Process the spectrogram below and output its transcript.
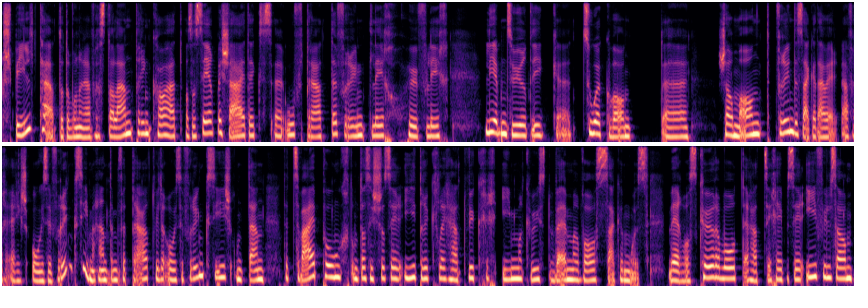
gespielt hat oder wo er einfach das Talent drin hat. Also sehr bescheidenes äh, Auftreten, freundlich, höflich, liebenswürdig, äh, zugewandt, äh, charmant. Die Freunde sagen auch, er, einfach, er ist unser Freund gewesen. Wir haben ihm vertraut, weil er unser Freund war. Und dann der zweite Punkt, und das ist schon sehr eindrücklich, er hat wirklich immer gewusst, wem er was sagen muss. Wer was hören will. Er hat sich eben sehr einfühlsam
